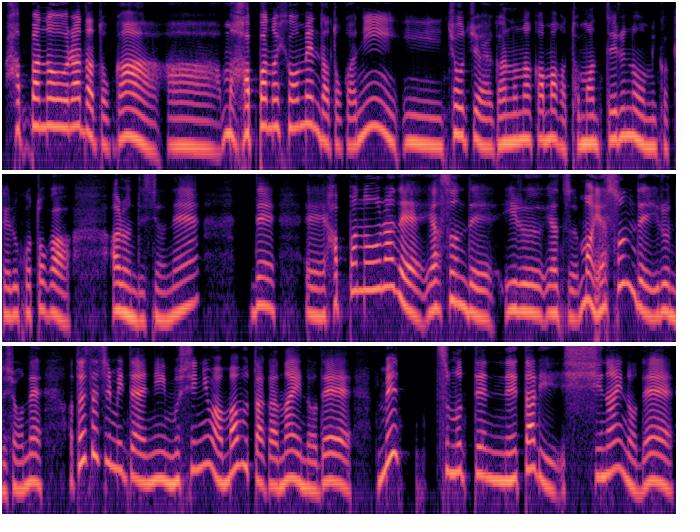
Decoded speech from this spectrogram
葉っぱの裏だとか、あまあ、葉っぱの表面だとかに、蝶々やガの仲間が止まっているのを見かけることがあるんですよね。で、えー葉っぱの裏で休んでいるやつ、まあ休んでいるんでしょうね。私たちみたいに虫にはまぶたがないので、目つむって寝たりしないので、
